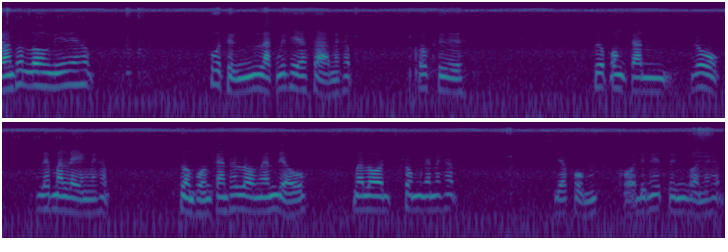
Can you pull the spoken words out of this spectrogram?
การทดลองนี้นะครับ พูดถึงหลักวิทยาศาสตร์นะครับ ก็คือ เพื่อป้องกันโรคและแมลงนะครับ ส่วนผลการทดลองนั้นเดี๋ยวมารอชมกันนะครับ เดี๋ยวผมขอดึงให้ตึงก่อนนะครับ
